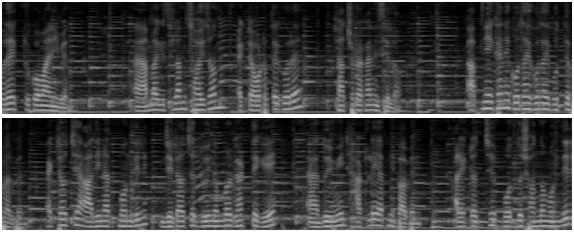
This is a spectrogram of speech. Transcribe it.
করে একটু কমায় নেবেন। আমরা গেছিলাম ছয়জন একটা অটোতে করে সাতশো টাকা নিছিল। আপনি এখানে কোথায় কোথায় ঘুরতে পারবেন? একটা হচ্ছে আদিনাথ মন্দির, যেটা হচ্ছে দুই নম্বর ঘাট থেকে দুই মিনিট হাঁটলেই আপনি পাবেন। আর একটা হচ্ছে বৌদ্ধ স্বর্ণ মন্দির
